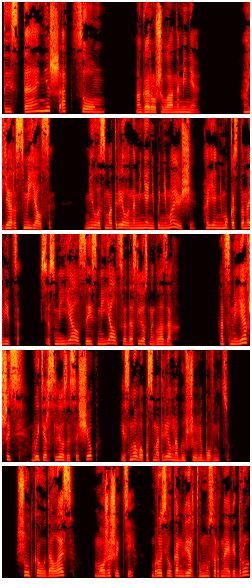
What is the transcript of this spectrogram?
«Ты станешь отцом!» — огорошила она меня. А я рассмеялся. Мила смотрела на меня непонимающе, а я не мог остановиться. Все смеялся и смеялся до слез на глазах. Отсмеявшись, вытер слезы со щек и снова посмотрел на бывшую любовницу. Шутка удалась, можешь идти. Бросил конверт в мусорное ведро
